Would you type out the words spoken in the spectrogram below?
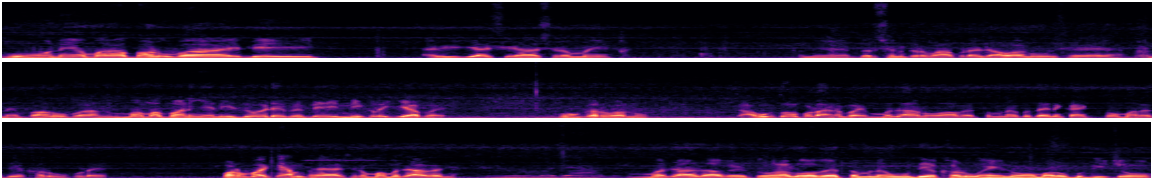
હું અને અમારા ભાણુભાઈ બે આવી ગયા છીએ આશ્રમે. અને દર્શન કરવા આપણે જવાનું છે અને ભાણુભા મામા ભાણિયાની જોડે મેં બે નીકળી ગયા ભાઈ. શું કરવાનું? જવું તો પડે ને ભાઈ મજા ન આવે તમને બધાને કાંઈક તો મારે દેખાડવું પડે. ભાણુભાઈ કેમ થાય આશ્રમમાં? મજા આવે ને? મજા મજા જ આવે તો હાલો હવે તમને હું દેખાડું અહીંનો અમારો બગીચો.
